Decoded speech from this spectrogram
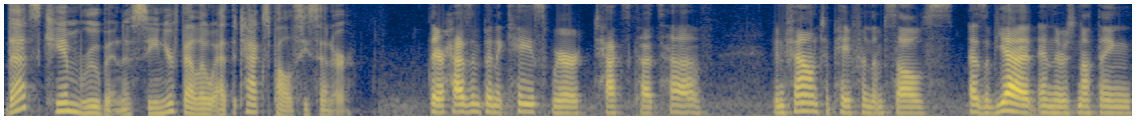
That's Kim Rueben, a senior fellow at the Tax Policy Center. There hasn't been a case where tax cuts have been found to pay for themselves as of yet, and there's nothing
